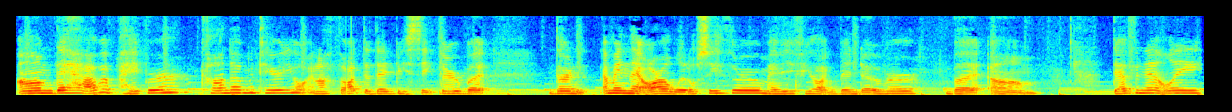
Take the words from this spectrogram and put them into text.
Um, they have a paper kind of material and I thought that they'd be see-through, but they're, I mean, they are a little see-through, maybe if you like bend over, but um, definitely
